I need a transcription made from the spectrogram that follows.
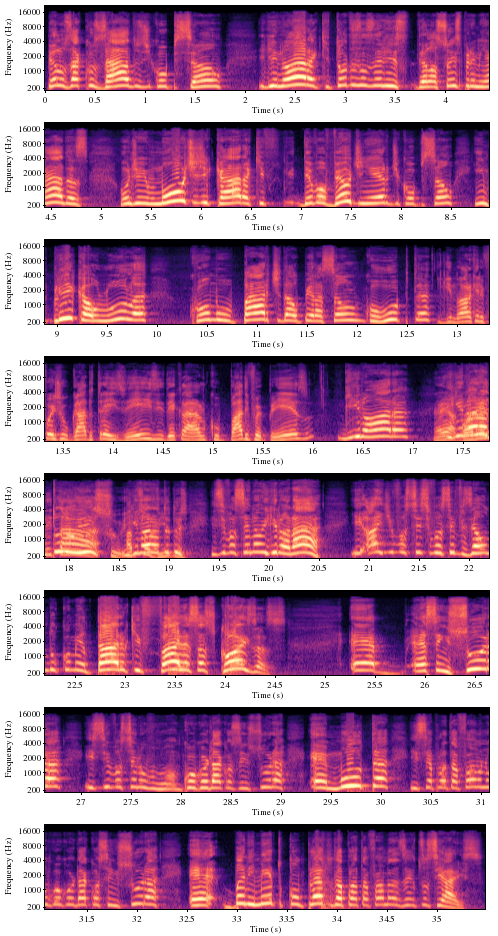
pelos acusados de corrupção, ignora que todas as delações premiadas, onde um monte de cara que devolveu dinheiro de corrupção implica o Lula como parte da operação corrupta, Ignora que ele foi julgado três vezes e declarado culpado e foi preso. ignora. É, ignora tudo tá isso. Ignora tudo isso. E se você não ignorar, e ai de você se você fizer um documentário que fale essas coisas. É, é censura, e se você não concordar com a censura, é multa, e se a plataforma não concordar com a censura, é banimento completo da plataforma das redes sociais.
